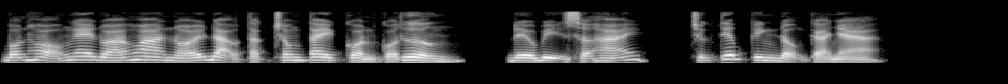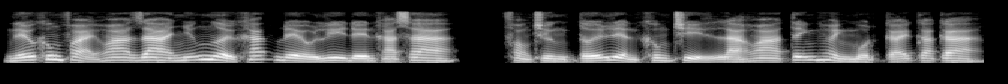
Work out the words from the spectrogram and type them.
Bọn họ nghe đóa hoa nói đạo tặc trong tay còn có thương, đều bị sợ hãi, trực tiếp kinh động cả nhà. Nếu không phải hoa ra những người khác đều ly đến khá xa, phòng trừng tới liền không chỉ là hoa tinh hoành một cái ca ca.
